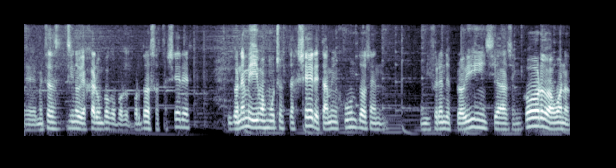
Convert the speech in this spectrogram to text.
eh, me estás haciendo viajar un poco por, todos esos talleres. Y con Emi dimos muchos talleres también juntos en, en, diferentes provincias, en Córdoba, bueno,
